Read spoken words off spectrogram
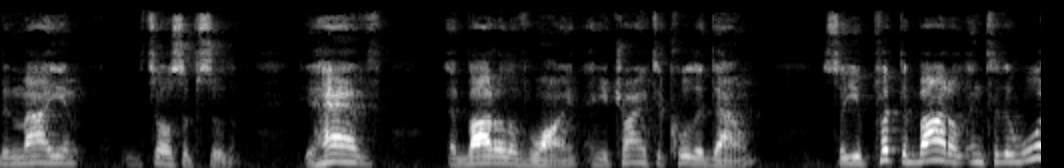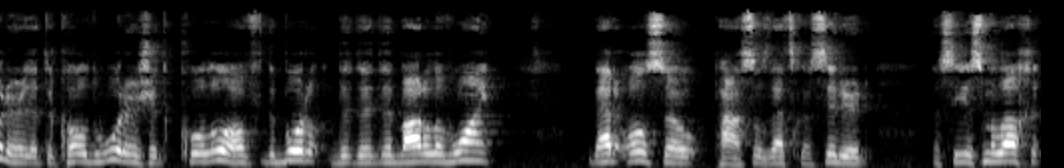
b'mayim, it's also psulim. If you have a bottle of wine and you're trying to cool it down, so you put the bottle into the water that the cold water should cool off the bottle, the, the, the bottle of wine. That also passes, that's considered a siyas malacha.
